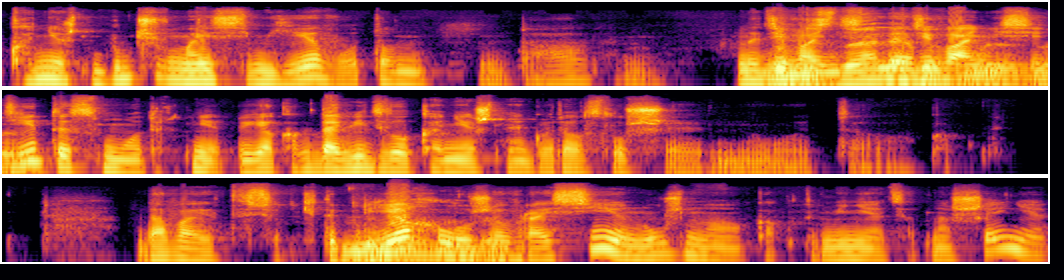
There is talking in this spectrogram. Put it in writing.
Конечно, будучи в моей семье, вот он, да, на не диване, знали на об этом диване или сидит знали? и смотрит. Нет, ну я когда видела, конечно, я говорила, слушай, ну это как бы, давай, все-таки ты Ну, приехал ладно, уже да. в Россию, нужно как-то менять отношения.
